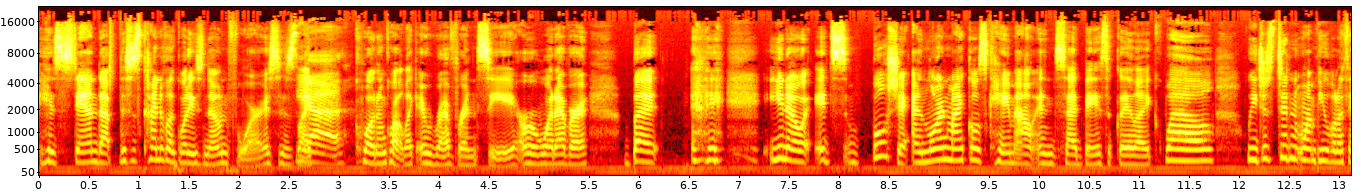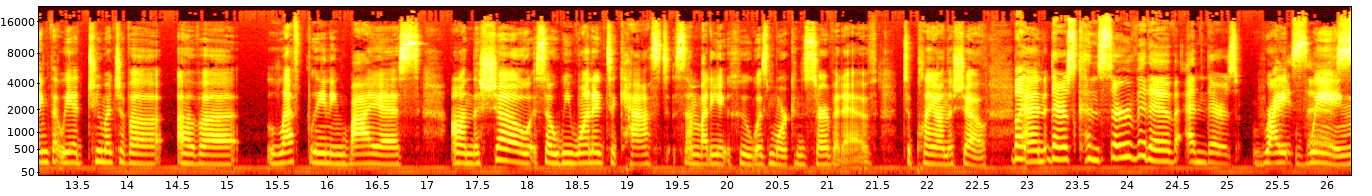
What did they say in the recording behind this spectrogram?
His stand up, this is kind of like what he's known for, is his like Yeah. quote unquote like irreverency or whatever. But you know, it's bullshit. And Lorne Michaels came out and said basically like, well, we just didn't want people to think that we had too much of a of a left leaning bias on the show, so we wanted to cast somebody who was more conservative to play on the show. But and there's conservative and there's right wing.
